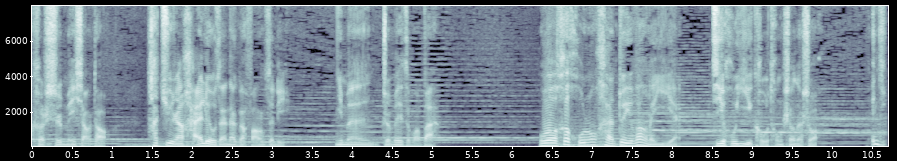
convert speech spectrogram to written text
可是没想到，他居然还留在那个房子里。你们准备怎么办？我和胡荣汉对望了一眼，几乎异口同声地说：“你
